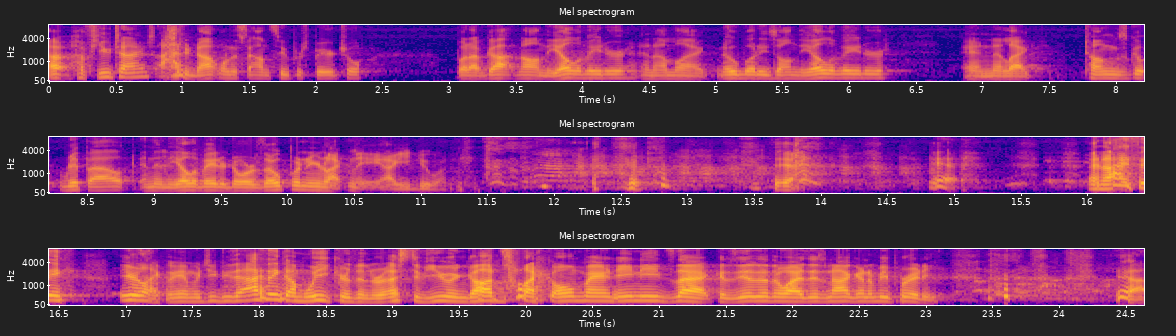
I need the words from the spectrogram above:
a, a few times, I do not want to sound super spiritual, but I've gotten on the elevator and I'm like, nobody's on the elevator. And they're like, tongues go, rip out, and then the elevator doors open, and you're like, hey, how you doing? yeah. Yeah. And I think, you're like, man, would you do that? I think I'm weaker than the rest of you. And God's like, oh man, he needs that because otherwise it's not going to be pretty. yeah.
